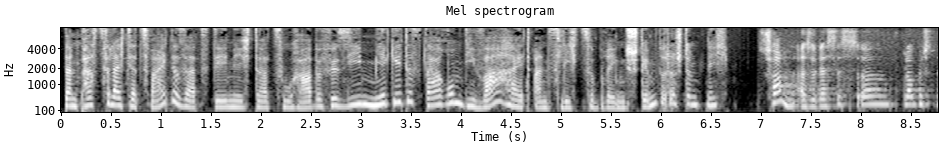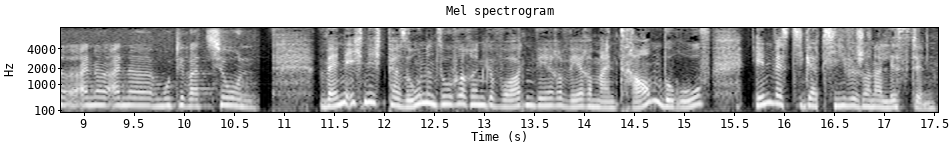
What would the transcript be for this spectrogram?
Dann passt vielleicht der zweite Satz, den ich dazu habe für Sie. Mir geht es darum, die Wahrheit ans Licht zu bringen. Stimmt oder stimmt nicht? Schon, also das ist, äh, glaube ich, ne, eine, eine Motivation. Wenn ich nicht Personensucherin geworden wäre, wäre mein Traumberuf investigative Journalistin.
